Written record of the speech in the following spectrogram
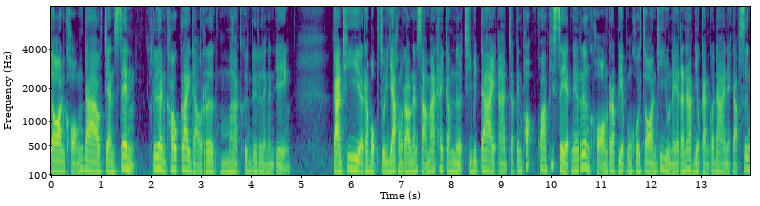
จรของดาวเจนเซนเคลื่อนเข้าใกล้ดาวฤกษ์มากขึ้นเรื่อยๆนั่นเอง การที่ระบบสุริยะของเรานั้นสามารถให้กำเนิดชีวิตได้ อาจจะเป็นเพราะความพิเศษในเรื่องของระเบียบวงโคจรที่อยู่ในระนาบเดียวกันก็ได้นะครับ ซึ่ง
